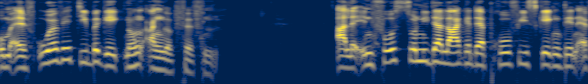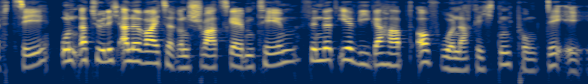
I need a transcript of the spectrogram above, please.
Um 11 Uhr wird die Begegnung angepfiffen. Alle Infos zur Niederlage der Profis gegen den FC und natürlich alle weiteren schwarz-gelben Themen findet ihr wie gehabt auf ruhrnachrichten.de.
